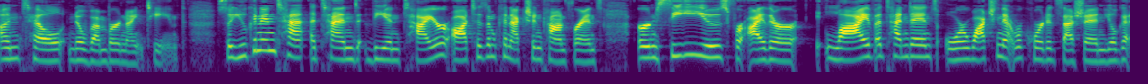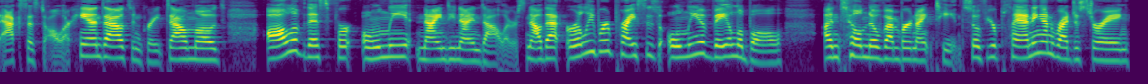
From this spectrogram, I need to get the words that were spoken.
until November 19th. So you can int- attend the entire Autism Connection conference, earn CEUs for either live attendance or watching that recorded session. You'll get access to all our handouts and great downloads. All of this for only $99. Now, that early bird price is only available until November 19th. So if you're planning on registering,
